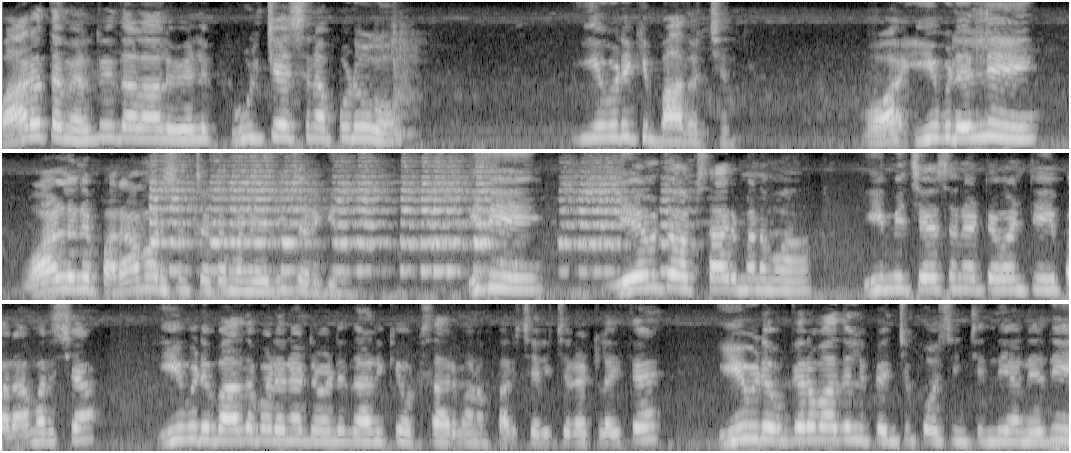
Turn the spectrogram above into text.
భారత మిలిటరీ దళాలు వెళ్ళి కూల్చేసినప్పుడు ఈవిడికి బాధ వచ్చింది వా ఈవిడెళ్ళి వాళ్ళని పరామర్శించటం అనేది జరిగింది. ఇది ఏమిటో ఒకసారి మనము ఈమె చేసినటువంటి పరామర్శ ఈవిడ బాధపడినటువంటి దానికి ఒకసారి మనం పరిశీలించినట్లయితే ఈవిడ ఉగ్రవాదుల్ని పెంచి పోషించింది అనేది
